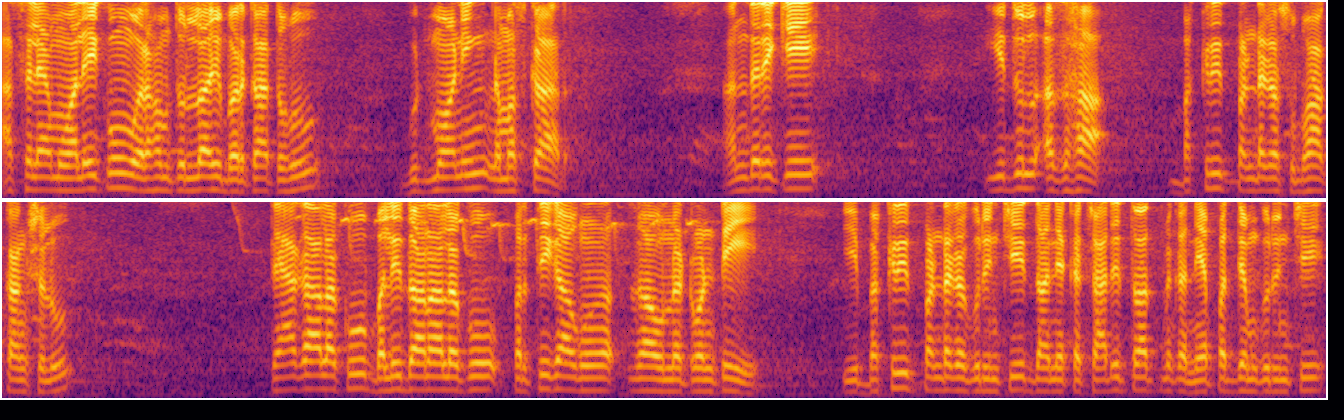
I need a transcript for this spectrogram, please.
అస్సలం అయికం వరహమతుల్లాహి బర్కాతుహు. గుడ్ మార్నింగ్ నమస్కార్. అందరికీ ఈదుల్ అజ్హా బక్రీద్ పండగ శుభాకాంక్షలు. త్యాగాలకు బలిదానాలకు ప్రతీకగా ఉన్నటువంటి ఈ బక్రీద్ పండగ గురించి దాని యొక్క చారిత్రాత్మక నేపథ్యం గురించి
